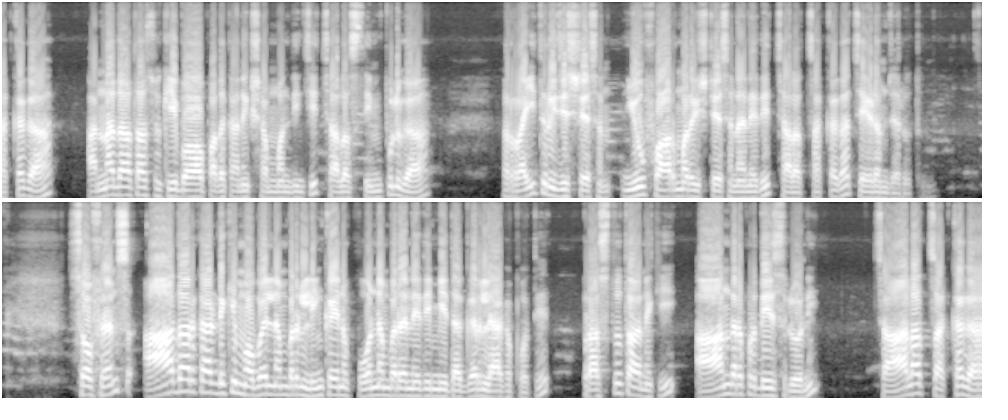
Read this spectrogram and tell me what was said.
చక్కగా అన్నదాత సుఖీభావ పథకానికి సంబంధించి చాలా సింపుల్గా రైతు రిజిస్ట్రేషన్ న్యూ ఫార్మర్ రిజిస్ట్రేషన్ అనేది చాలా చక్కగా చేయడం జరుగుతుంది. సో ఫ్రెండ్స్ ఆధార్ కార్డుకి మొబైల్ నెంబర్ లింక్ అయిన ఫోన్ నెంబర్ అనేది మీ దగ్గర లేకపోతే ప్రస్తుతానికి ఆంధ్రప్రదేశ్లోని చాలా చక్కగా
